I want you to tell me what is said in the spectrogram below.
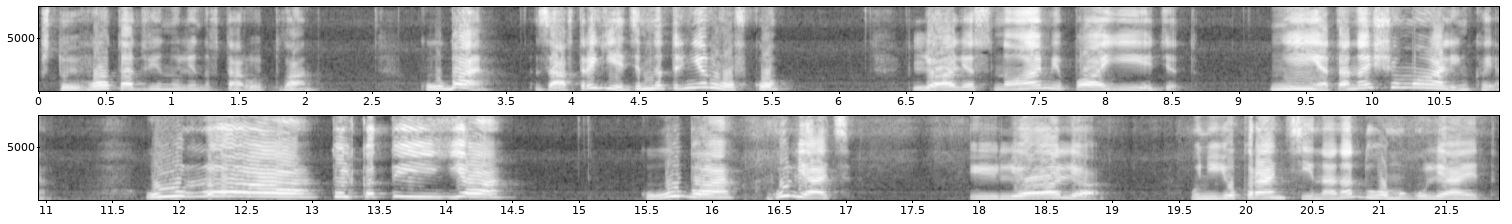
что его отодвинули на второй план. «Куба, завтра едем на тренировку!» «Ляля с нами поедет!» «Нет, она еще маленькая!» «Ура! Только ты и я!» «Куба, гулять!» «И Ляля!» «У нее карантин, она дома гуляет!»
